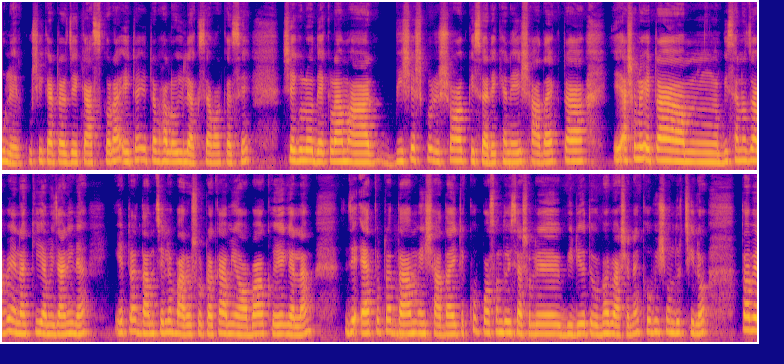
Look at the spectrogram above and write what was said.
উলের, কুশি কাটার যে কাজ করা, এটা এটা ভালোই লাগছে আমার কাছে। সেগুলো দেখলাম আর বিশেষ করে সব কিছু, আর এখানে সাদা একটা আসলে এটা বিছানো যাবে না কি আমি জানি না। এটার দাম ছিল বারোশো টাকা। আমি অবাক হয়ে গেলাম যে এতটা দাম এই সাদা, এটা খুব পছন্দ হয়েছে। আসলে ভিডিওতে ওভাবে আসে নাই। খুবই সুন্দর ছিল। তবে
